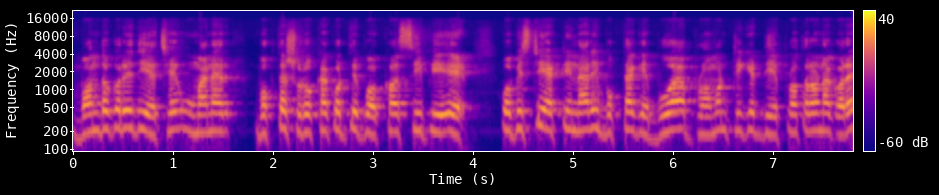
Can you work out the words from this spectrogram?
বন্ধ করে দিয়েছে উমানের বক্তা সুরক্ষা কর্তৃপক্ষ সিপিএ অফিসটি একটি নারী বক্তাকে ভুয়া ভ্রমণ টিকিট দিয়ে প্রতারণা করে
